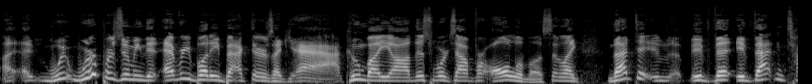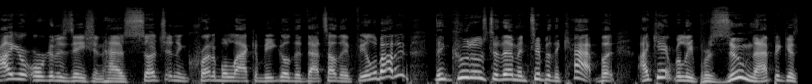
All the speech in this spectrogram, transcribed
I, we're, we're, presuming that everybody back there is like, yeah, kumbaya, this works out for all of us. And like that, if that if that entire organization has such an incredible lack of ego that that's how they feel about it, then kudos to them and tip of the cap. But I can't really presume that because,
